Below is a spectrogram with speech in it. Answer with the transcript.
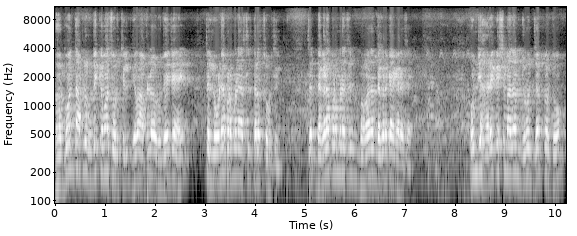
भगवंत आपलं हृदय केव्हा चोरतील? जेव्हा आपलं हृदय जे आहे ते लोण्याप्रमाणे असेल तरच चोरतील. जर दगडाप्रमाणे असेल भगवान दगड काय करायचं आहे? म्हणून जे हरे कृष्ण माझा रोज जप करतो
